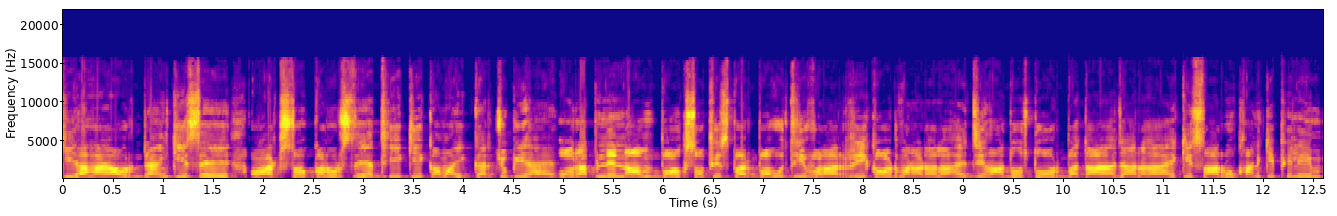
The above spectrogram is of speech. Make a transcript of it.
किया है और डैंकी से 800 करोड़ से अधिक की कमाई कर चुकी है। और अपने नाम बॉक्स ऑफ़िस पर बहुत ही बड़ा रिकॉर्ड बना डाला है। जी हाँ दोस्तों, और बताया जा रहा है कि शाहरुख खान की फ़िल्म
